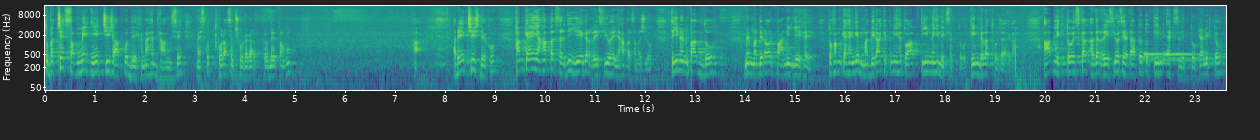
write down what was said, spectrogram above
तो बच्चे सब में एक चीज़ आपको देखना है ध्यान से। मैं इसको थोड़ा सा छोटा कर, कर देता हूँ। अब एक चीज़ देखो, हम कहें यहाँ पर, सर जी, ये अगर रेशियो है, यहाँ पर समझ लो। तीन अनुपात दो में मदिरा और पानी ये है तो हम कहेंगे मदिरा कितनी है तो आप तीन नहीं लिख सकते हो, तीन गलत हो जाएगा। आप लिखते हो इसका, अगर रेशियो से हटाते हो तो तीन एक्स लिखते हो। क्या लिखते हो?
